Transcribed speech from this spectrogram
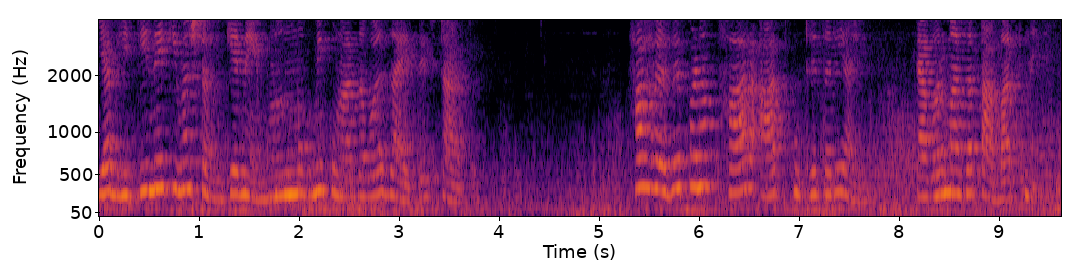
या भीतीने किंवा शंकेने म्हणून मग मी कुणाजवळ जायचेच टाळते हा हळवेपणा फार आत कुठेतरी आहे. त्यावर माझा ताबाच नाही.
